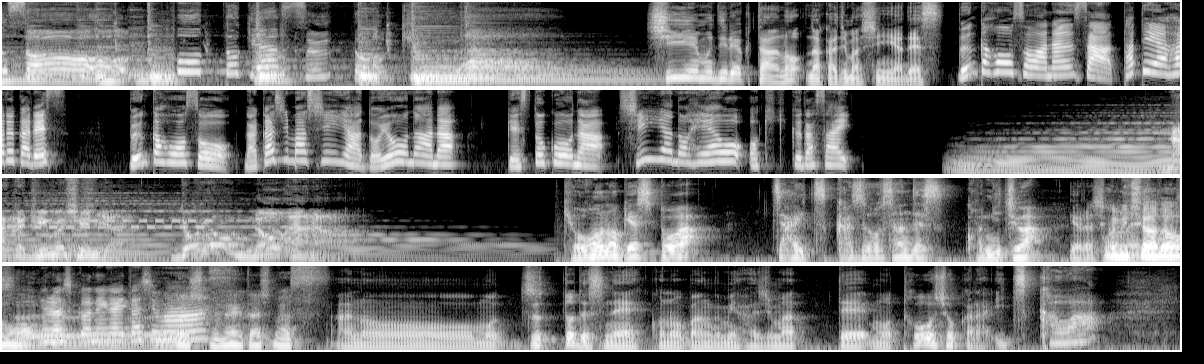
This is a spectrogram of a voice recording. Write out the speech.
放送ポッドキャスト。CM ディレクターの中島真也です。文化放送アナウンサー立谷遥です。文化放送中島深夜土曜の穴。ゲストコーナー深夜の部屋をお聞きください。中島深也土曜の穴。今日のゲストは財津和夫さんです。こんにちは。よろしくお願いします。こんにちはどうも。よろしくお願いいたしよろますしくお願いいたします。あのーもうずっとですねこの番組始まってもう当初からいつかは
